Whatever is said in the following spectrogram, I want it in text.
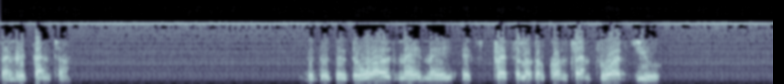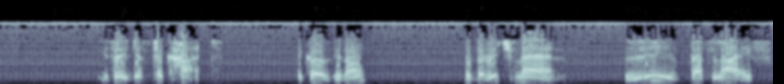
and repentance, the, the, the world may, may express a lot of contempt towards you. He says, just take heart. Because, you know, the, the rich man lived that life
